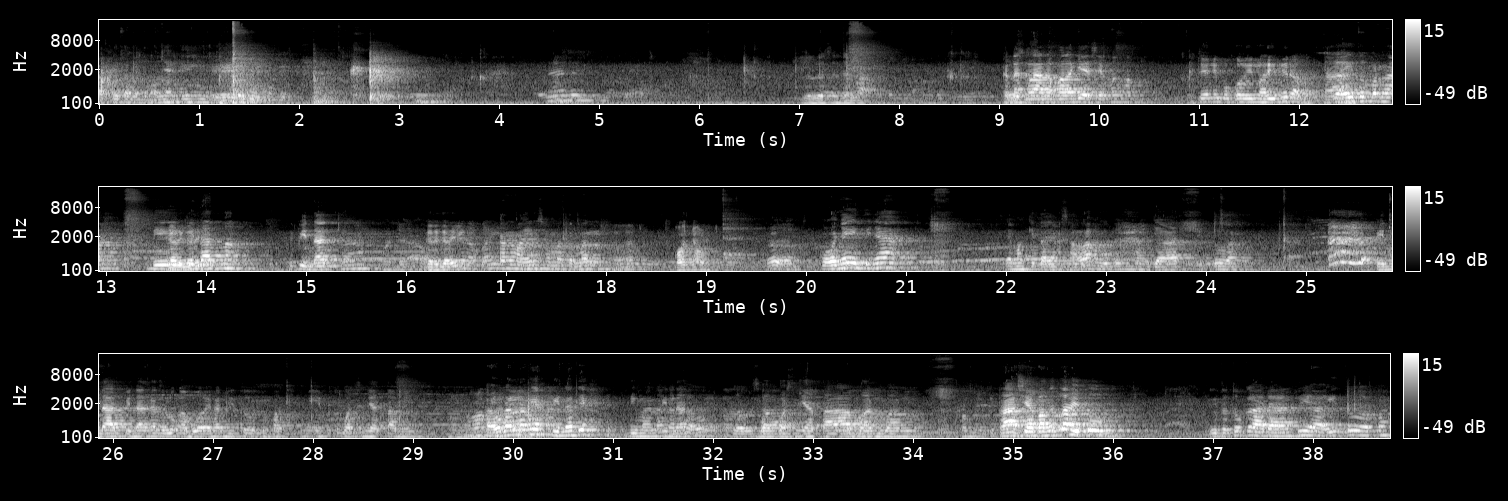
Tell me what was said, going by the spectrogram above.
Tapi teman-temannya geng. Gitu. Lulus SMA. kenakalan apa lagi SMA mang Itu yang dipukulin marinir apa? ya itu pernah di itu? mah dipindah Hmm. Wadaw. Gara-garanya ngapain? kan main sama teman? Konyol. Heeh. pokoknya intinya emang kita yang salah gitu manjat itulah pindah pindah kan dulu nggak boleh kan itu tempat mie itu buat senjata mie tahu kan Mang, ya Pindat ya di mana kan tahu buat buat senjata bahan bahan rahasia banget lah itu itu tuh keadaan tuh ya itu apa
